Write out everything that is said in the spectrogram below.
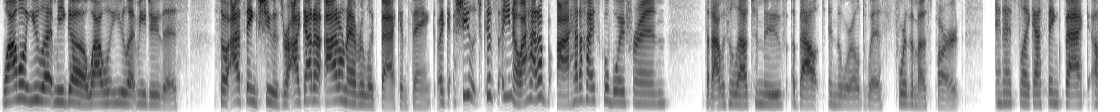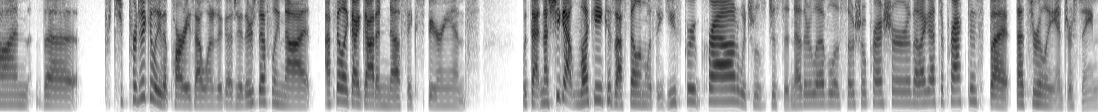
Why won't you let me go? Why won't you let me do this? So I think she was right. I gotta. I don't ever look back and think like she because you know I had a I had a high school boyfriend that I was allowed to move about in the world with for the most part, and it's like I think back on the particularly the parties I wanted to go to. There's definitely not. I feel like I got enough experience with that. Now she got lucky because I fell in with a youth group crowd, which was just another level of social pressure that I got to practice. But that's really interesting.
